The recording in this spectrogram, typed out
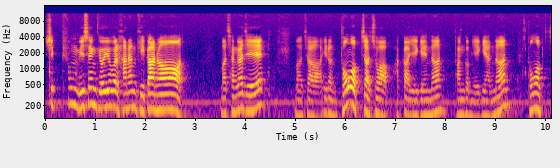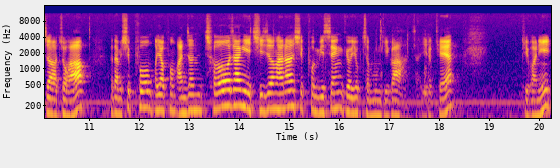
식품위생교육을 하는 기관은 마찬가지 뭐 자, 이런 동업자 조합 아까 얘기했는 방금 얘기했는 동업자 조합 그 다음에 식품의약품안전처장이 지정하는 식품위생교육 전문기관 자, 이렇게 기관이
